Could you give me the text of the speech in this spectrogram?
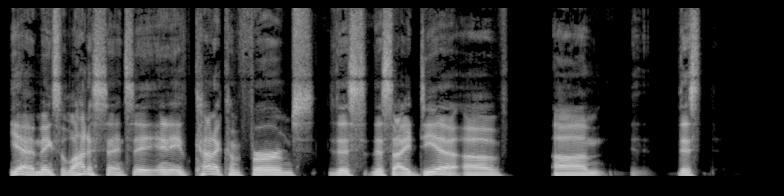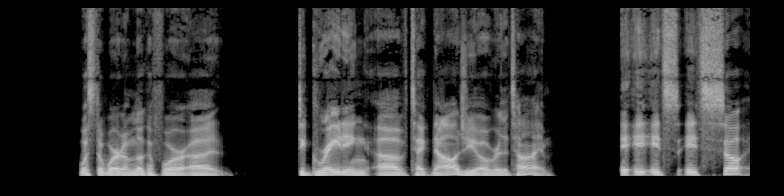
Yeah, it makes a lot of sense, it, and it kind of confirms this this idea of um, this. What's the word I'm looking for? Uh, degrading of technology over the time. It, it, it's it's so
